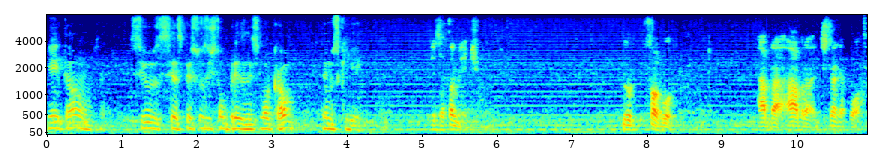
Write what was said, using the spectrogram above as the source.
E então, se, os- se as pessoas estão presas nesse local, temos que ir. Exatamente. Por favor. Abra, abra, destranque a porta.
